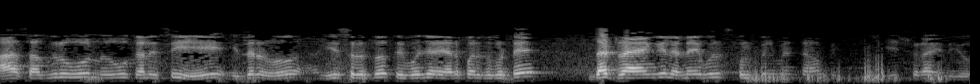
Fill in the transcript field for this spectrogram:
ఆ సద్గురువు నువ్వు కలిసి ఇద్దరు ఈశ్వరుడితో త్రిభుజం ఏర్పరచుకుంటే the triangle enables fulfilment of in you.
